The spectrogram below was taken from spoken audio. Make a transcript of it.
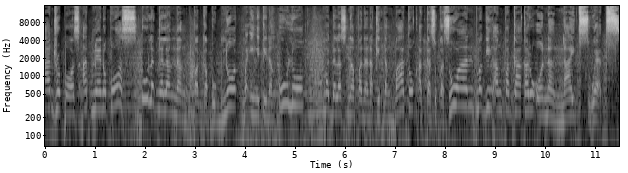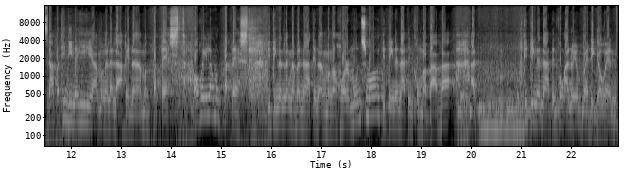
andropause at menopause. Tulad na lang ng pagkabugnot, mainitin ng ulo, madalas na pananakit ng batok at kasukasuan, maging ang pagkakaroon ng night sweats. Dapat hindi nahihiya ang mga lalaki na magpa-test. Okay lang magpa-test. Titingnan lang naman natin ang mga hormones mo, titingnan natin kung mababa, at titingnan natin kung ano yung pwede gawin.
